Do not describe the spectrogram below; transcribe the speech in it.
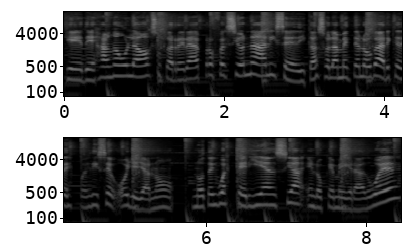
que dejan a un lado su carrera profesional y se dedican solamente al hogar y que después dice, oye, ya no, no tengo experiencia en lo que me gradué,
